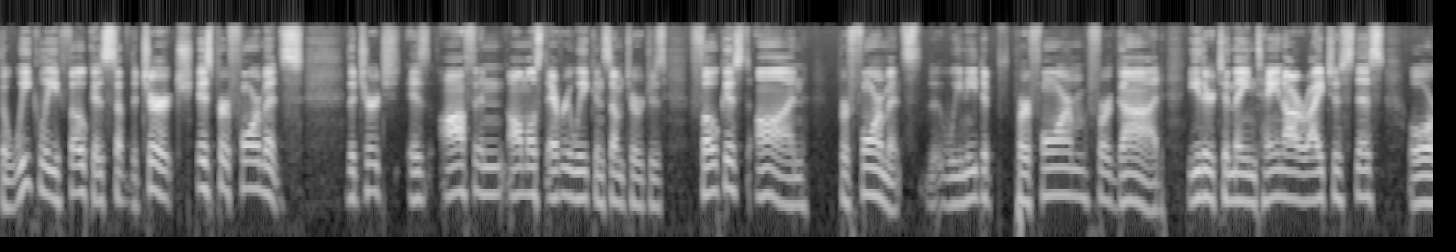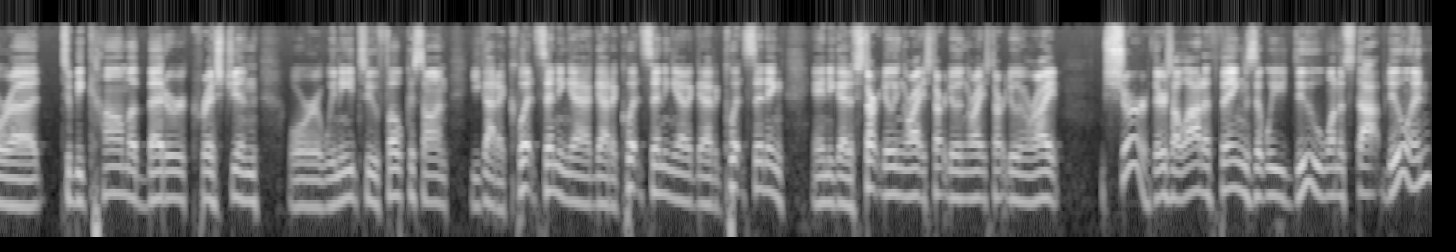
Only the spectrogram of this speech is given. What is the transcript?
the weekly focus of the church is performance. The church is often, almost every week in some churches, focused on performance. We need to perform for God, either to maintain our righteousness or uh, to become a better Christian, or we need to focus on you got to quit sinning, you got to quit sinning, you got to quit sinning, and you got to start doing right, start doing right, start doing right. Sure, there's a lot of things that we do want to stop doing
